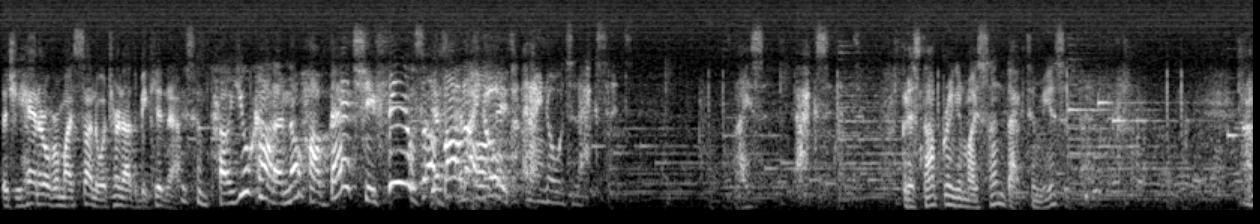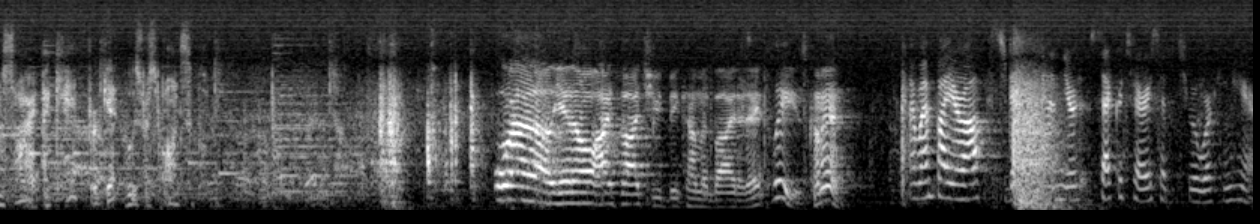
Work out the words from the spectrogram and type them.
that she handed over my son to what turned out to be kidnapped. Listen, pal, you gotta know how bad she feels Yes, about and I know, this. and I know it's an accident. Nice accident. But it's not bringing my son back to me, is it? And I'm sorry, I can't forget who's responsible. Well, you know, I thought you'd be coming by today. Please, come in. I went by your office today, and your secretary said that you were working here.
